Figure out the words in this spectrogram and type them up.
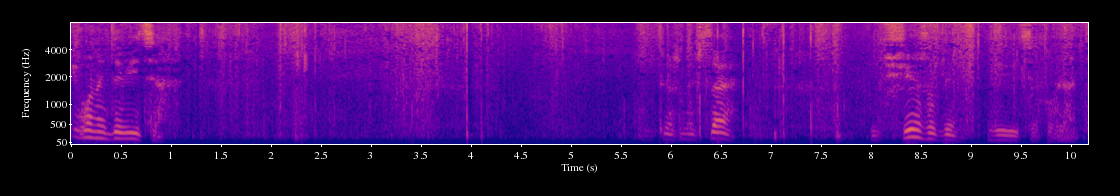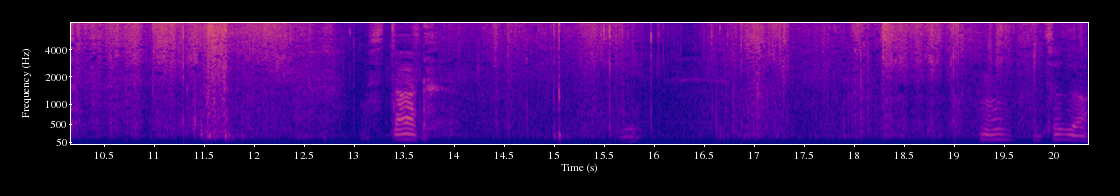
І вони дивіться. Це ж не все. І ще ж один, дивіться, погляньте. Ось так. І... Ну, це да.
